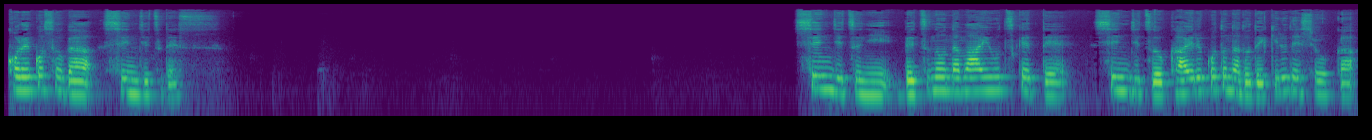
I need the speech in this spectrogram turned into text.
これこそが真実です。真実に別の名前をつけて真実を変えることなどできるでしょうか？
